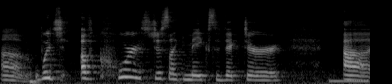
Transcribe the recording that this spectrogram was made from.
Um, which of course just like makes Victor uh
